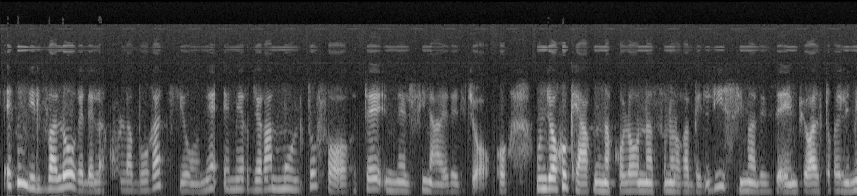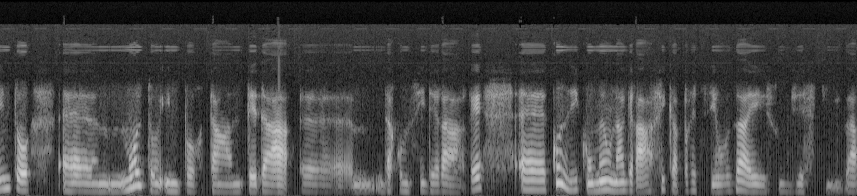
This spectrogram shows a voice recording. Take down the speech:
e quindi il valore della collaborazione emergerà molto forte nel finale del gioco. Un gioco che ha una colonna sonora bellissima, ad esempio, altro elemento eh, molto importante da, eh, da considerare, eh, così come una grafica preziosa e suggestiva.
